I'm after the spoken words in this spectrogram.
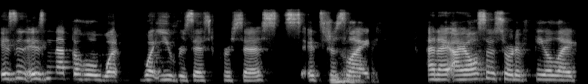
isn't isn't that the whole what what you resist persists? It's just yeah. like and I, I, also sort of feel like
